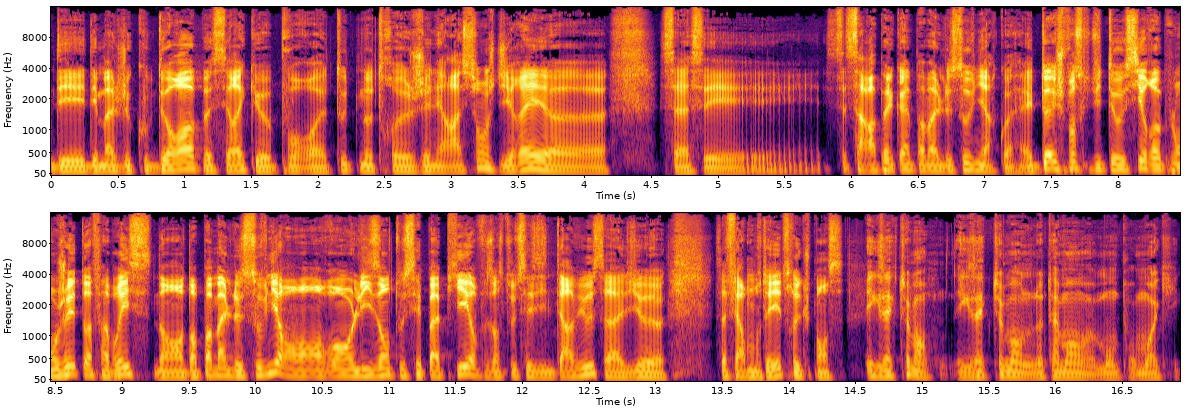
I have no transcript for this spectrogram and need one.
des, des matchs de Coupe d'Europe. C'est vrai que pour toute notre génération, je dirais, ça, rappelle quand même pas mal de souvenirs, quoi. Et toi, je pense que tu t'es aussi replongé, toi, Fabrice, dans, pas mal de souvenirs en, lisant tous ces papiers, en faisant toutes ces interviews. Ça a dû, ça fait remonter des trucs, je pense. Exactement, exactement. Notamment, bon, pour moi qui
